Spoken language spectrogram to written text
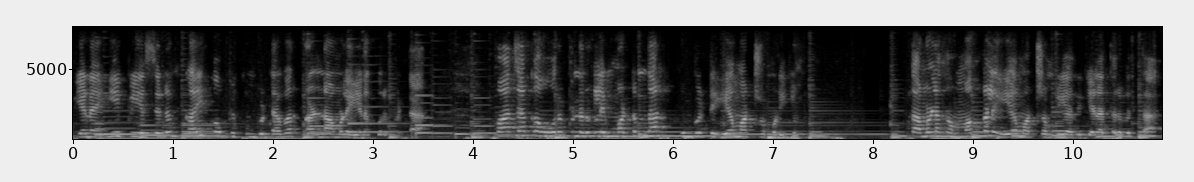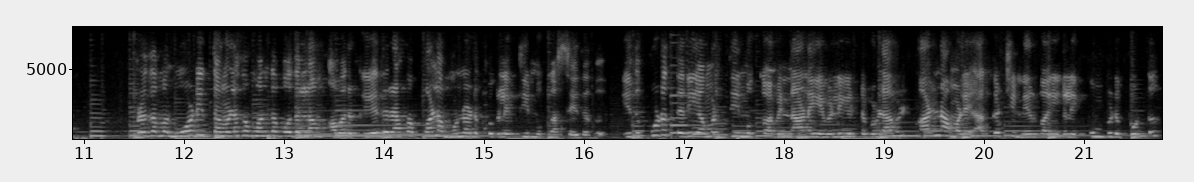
என இபிஎஸ் இடம் கைகோப்பி கும்பிட்டவர் அண்ணாமலை என குறிப்பிட்டார். பாஜக உறுப்பினர்களை மட்டும்தான் கும்பிட்டு ஏமாற்ற முடியும். தமிழக மக்களை ஏமாற்ற முடியாது என தெரிவித்தார். பிரதமர் மோடி தமிழகம் வந்த போதெல்லாம் அவருக்கு எதிராக பல முன்னெடுப்புகளை திமுக செய்தது. இது கூட தெரியாமல் திமுகவின் நாணய வெளியீட்டு விழாவில் அண்ணாமலை அக்கட்சி நிர்வாகிகளை கும்பிடு போட்டு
